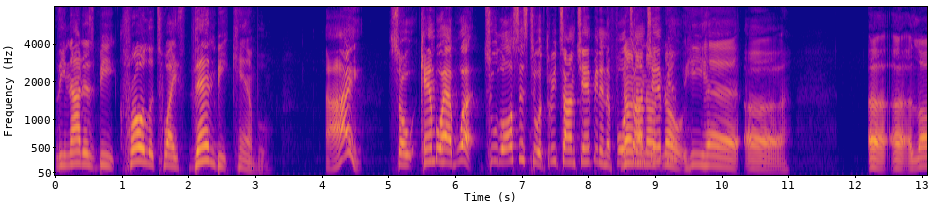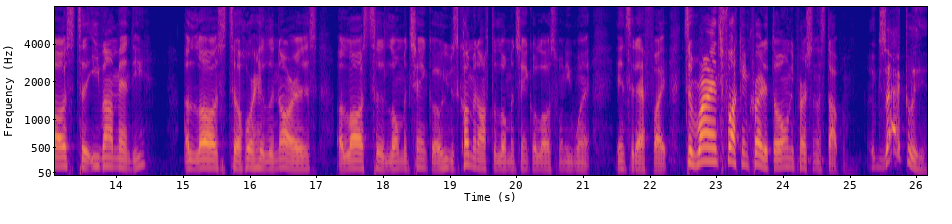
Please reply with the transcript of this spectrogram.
Linares beat Crolla twice, then beat Campbell. All right. So Campbell had what? Two losses to a three-time champion and a No, no, four-time no, champion. no. He had uh, uh, uh, a loss to Yvan Mendy, a loss to Jorge Linares, a loss to Lomachenko. He was coming off the Lomachenko loss when he went into that fight. To Ryan's fucking credit, the only person to stop him. Exactly.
